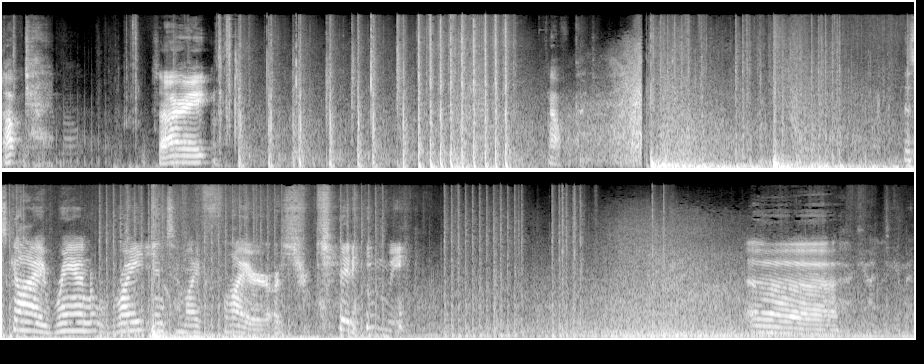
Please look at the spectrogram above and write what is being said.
Oh. Sorry. Oh, God. This guy ran right into my fire. Are you kidding me? God damn it.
